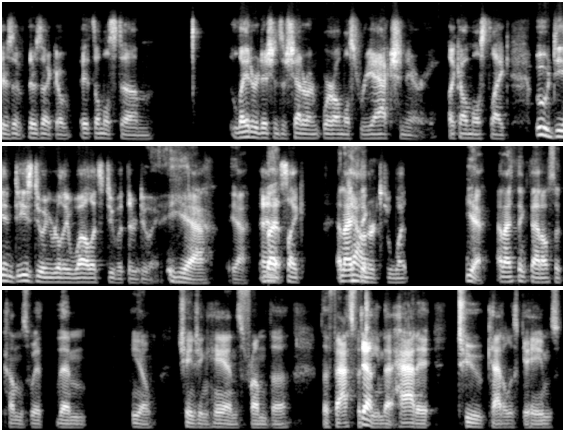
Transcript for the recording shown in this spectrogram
there's a there's like a it's almost um later editions of shadowrun were almost reactionary like almost like ooh d&d's doing really well let's do what they're doing. Yeah yeah. And but it's like and i think counter to what Yeah, and I think that also comes with them, you know, changing hands from the the FASA Yeah. team that had it to Catalyst Games,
